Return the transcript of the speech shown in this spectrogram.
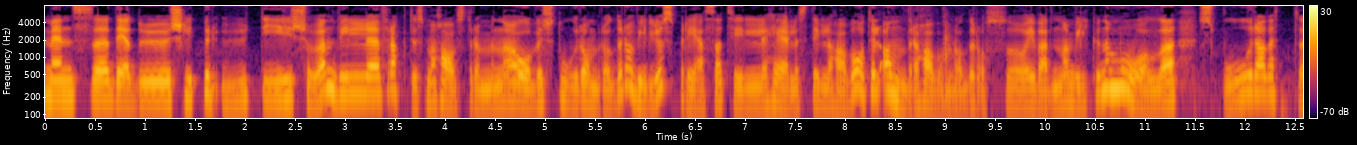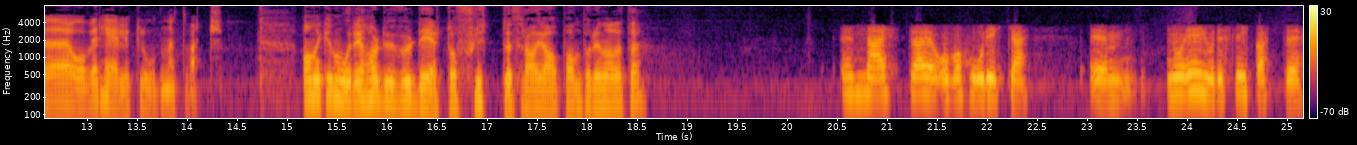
Mens eh, det du slipper ut i sjøen, vil eh, fraktes med havstrømmene over store områder, og vil jo spre seg til hele Stillehavet og til andre havområder også i verden. Man vil kunne måle spor av dette over hele kloden etter hvert. Anniken Mori, har du vurdert å flytte fra Japan pga. dette? Eh, nei, det er jeg overhodet ikke. Nå er jo det slik at eh,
